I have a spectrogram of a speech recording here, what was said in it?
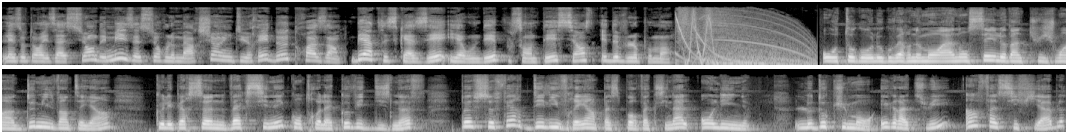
Les autorisations de mise sur le marché ont une durée de trois ans. Béatrice Kazé, Yaoundé pour Santé, Sciences et Développement. Au Togo, le gouvernement a annoncé le 28 juin 2021 que les personnes vaccinées contre la COVID-19 peuvent se faire délivrer un passeport vaccinal en ligne. Le document est gratuit, infalsifiable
